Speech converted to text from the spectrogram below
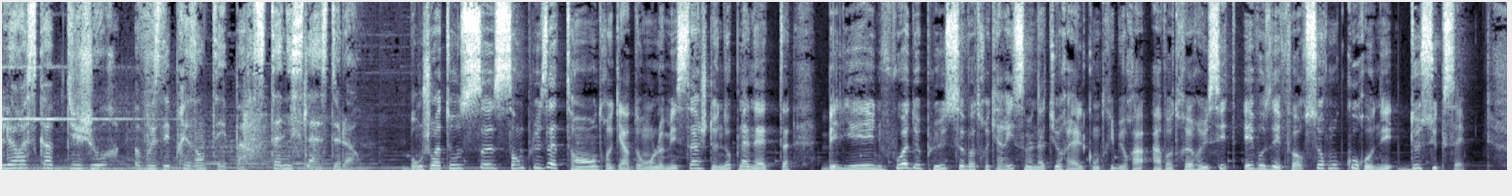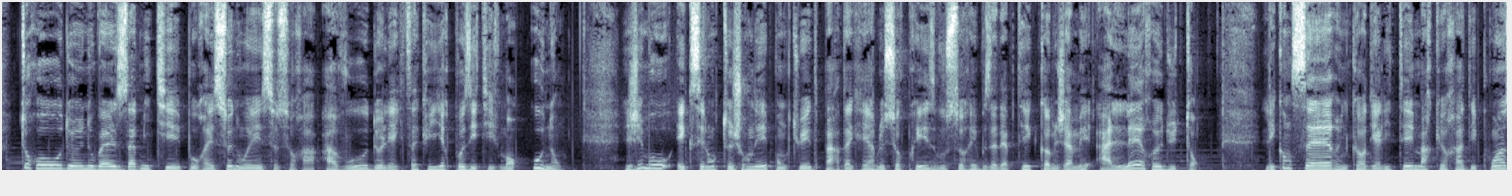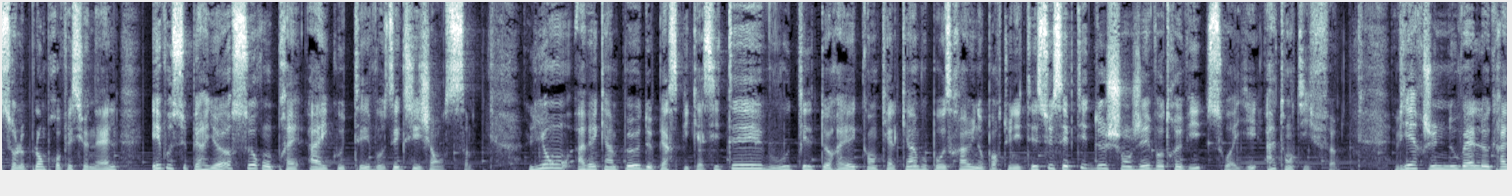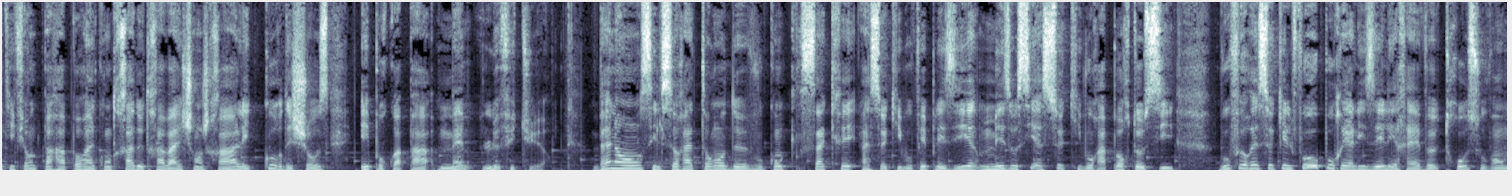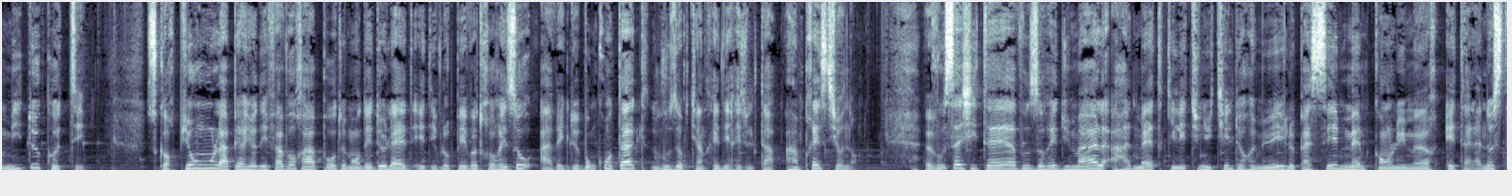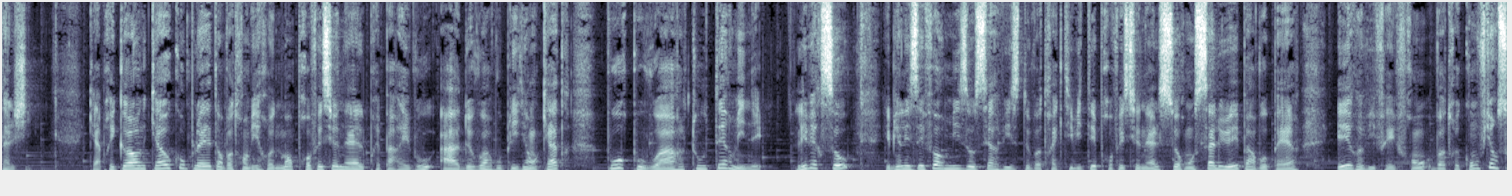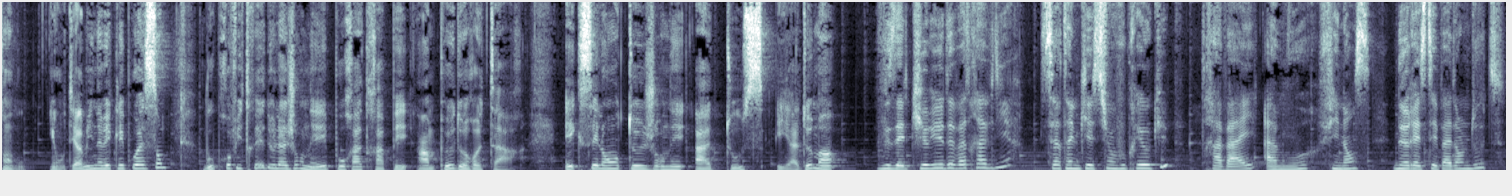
L'horoscope du jour vous est présenté par Stanislas Delorme. Bonjour à tous, sans plus attendre, regardons le message de nos planètes. Bélier, une fois de plus, votre charisme naturel contribuera à votre réussite et vos efforts seront couronnés de succès. Taureau, de nouvelles amitiés pourraient se nouer, ce sera à vous de les accueillir positivement ou non. Gémeaux, excellente journée ponctuée par d'agréables surprises, vous saurez vous adapter comme jamais à l'ère du temps. Les cancers, une cordialité marquera des points sur le plan professionnel et vos supérieurs seront prêts à écouter vos exigences. Lion, avec un peu de perspicacité, vous tilterez quand quelqu'un vous posera une opportunité susceptible de changer votre vie. Soyez attentif. Vierge, une nouvelle gratifiante par rapport à un contrat de travail changera les cours des choses et pourquoi pas même le futur. Balance, il sera temps de vous consacrer à ce qui vous fait plaisir, mais aussi à ce qui vous rapporte aussi. Vous ferez ce qu'il faut pour réaliser les rêves trop souvent mis de côté. Scorpion, la période est favorable pour demander de l'aide et développer votre réseau. Avec de bons contacts, vous obtiendrez des résultats impressionnants. Vous Sagittaire, vous aurez du mal à admettre qu'il est inutile de remuer le passé même quand l'humeur est à la nostalgie. Capricorne, chaos complet dans votre environnement professionnel, préparez-vous à devoir vous plier en quatre pour pouvoir tout terminer. Les Verseaux, eh bien les efforts mis au service de votre activité professionnelle seront salués par vos pairs et revivront votre confiance en vous. Et on termine avec les Poissons. Vous profiterez de la journée pour rattraper un peu de retard. Excellente journée à tous et à demain. Vous êtes curieux de votre avenir? Certaines questions vous préoccupent? Travail, amour, finances? Ne restez pas dans le doute.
